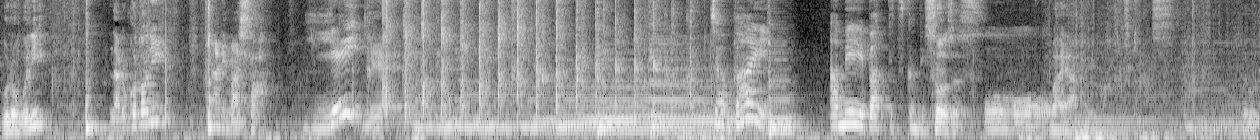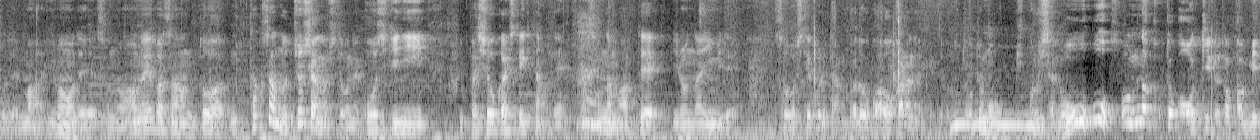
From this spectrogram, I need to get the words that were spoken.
ブログになることになりました。イエイ。え。じゃあバイアメーバってつくんーですそうです。バイアメーバがつきます。ということでまあ今までそのアメーバさんとはたくさんの著者の人をね公式にいっぱい紹介してきたので、まあそんなのもあっていろんな意味でそうしてくれたのかどうかは分からないけどとてもびっくりした。ねおおそんなことが起きるのかめ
